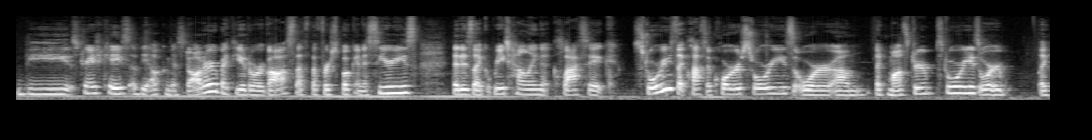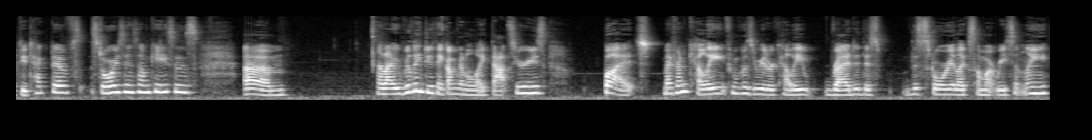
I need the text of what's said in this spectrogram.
The Strange Case of the Alchemist's Daughter by Theodore Goss. That's the first book in a series that is like retelling classic stories, like classic horror stories or um, like monster stories or like detective stories in some cases. Um, and I really do think I'm gonna like that series. But my friend Kelly from Cozy Reader Kelly read this this story like somewhat recently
